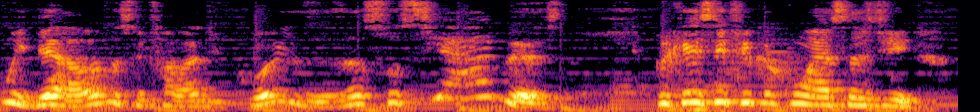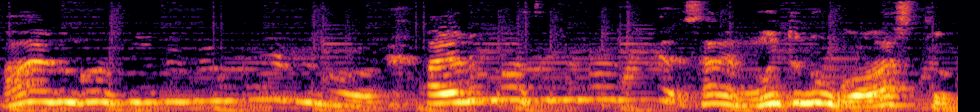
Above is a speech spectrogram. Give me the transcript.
O ideal é você falar de coisas associadas. Porque aí você fica com essas de, ah, eu não gosto de ah, eu não gosto de sabe? Muito não gosto.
